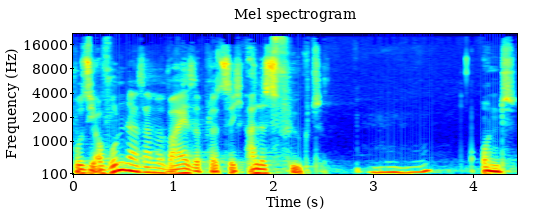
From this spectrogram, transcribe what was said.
Wo sich auf wundersame Weise plötzlich alles fügt. Und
